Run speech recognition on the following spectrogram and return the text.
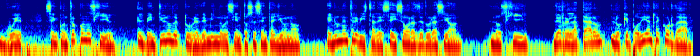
Webb se encontró con los Hill el 21 de octubre de 1961. En una entrevista de seis horas de duración, los Hill le relataron lo que podían recordar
